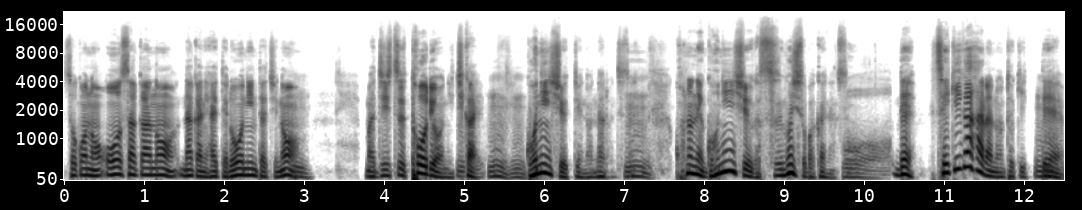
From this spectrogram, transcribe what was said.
そこの大阪の中に入って浪人たちの、うん。まあ、実質棟梁に近い五人衆っていうのになるんですね。うん。このね五人衆がすごい人ばっかりなんですよ。おで関ヶ原の時って、ー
